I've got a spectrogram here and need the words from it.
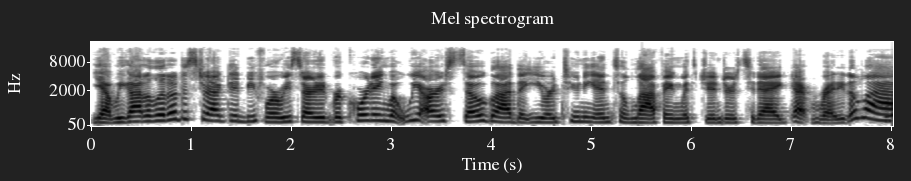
yeah, we got a little distracted before we started recording, but we are so glad that you are tuning in to Laughing with Gingers today. Get ready to laugh.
